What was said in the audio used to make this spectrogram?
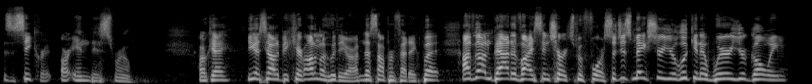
this is a secret, are in this room okay? You guys gotta be careful. I don't know who they are. That's not prophetic, but I've gotten bad advice in church before. So just make sure you're looking at where you're going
